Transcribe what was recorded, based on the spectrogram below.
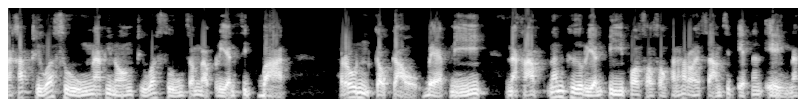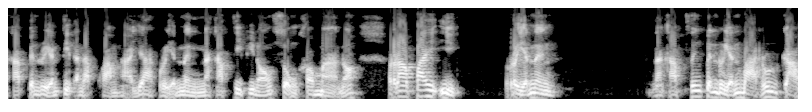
นะครับถือว่าสูงนะพี่น้องถือว่าสูงสำหรับเหรียญ 10 บาท รุ่นเก่าๆแบบนี้นะครับนั่นคือเหรียญปีพศ 2531 นั่นเองนะครับเป็นเหรียญติดอันดับความหายากเหรียญหนึ่งนะครับที่พี่น้องส่งเข้ามาเนาะเราไปอีกเหรียญหนึ่งนะครับซึ่งเป็นเหรียญบาทรุ่นเก่า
